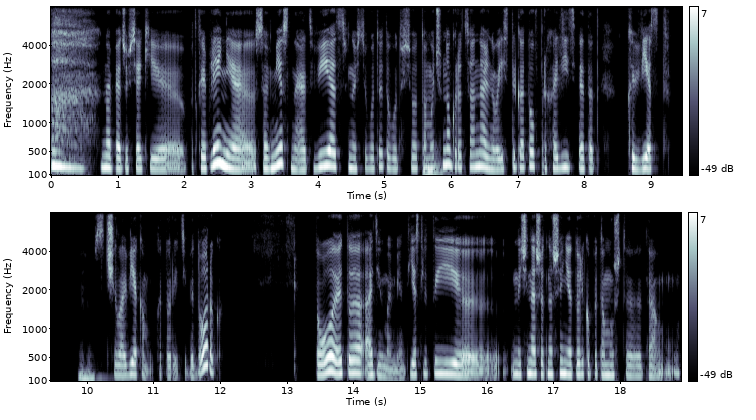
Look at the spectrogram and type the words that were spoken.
ну, опять же, всякие подкрепления, совместная ответственность, вот это вот все. Там mm очень много рационального. Если ты готов проходить этот квест mm с человеком, который тебе дорог, то это один момент. Если ты э, начинаешь отношения только потому, что там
